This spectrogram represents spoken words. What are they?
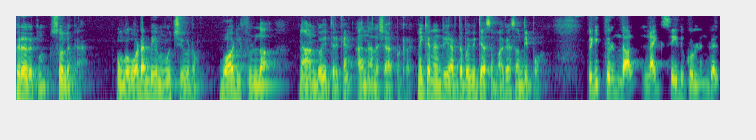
பிறருக்கும் சொல்லுங்கள் உங்கள் உடம்பே மூச்சு விடும். பாடி ஃபுல்லாக நான் அனுபவித்திருக்கேன். அதனால் ஷேர் பண்ணுறேன் மிக்க நன்றி. அடுத்த போய் வித்தியாசமாக சந்திப்போம். பிடித்திருந்தால் லைக் செய்து கொள்ளுங்கள்.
